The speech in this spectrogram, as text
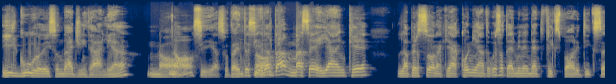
il guru dei sondaggi in Italia No, no. sì, assolutamente sì, no. in realtà, ma sei anche la persona che ha coniato questo termine Netflix Politics,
